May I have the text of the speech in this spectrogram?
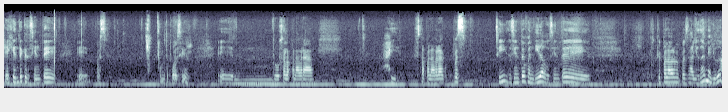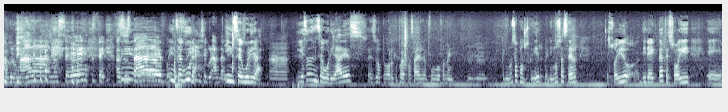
que hay gente que se siente, eh, pues, ¿cómo te puedo decir? Eh, voy a usar la palabra, ay, esta palabra, pues, sí, se siente ofendida o se siente, ¿qué palabra me puedes Ayúdame, ayúdame. Abrumada, no sé, este, Sí, asustada. eh, insegura. Sí, insegura, ándale. Inseguridad. Y esas inseguridades es lo peor que puede pasar en el fútbol femenino. Ujú. Venimos a construir, venimos a ser, te soy directa, te soy eh,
